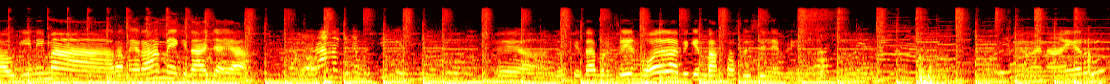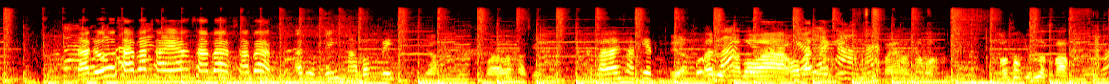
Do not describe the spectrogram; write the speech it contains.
Tahu gini mah rame-rame kita aja ya. Lama kita bersihin. Iya, terus kita bersihin. Boleh lah bikin bakso di sini, Pi. Main air. Nah dulu sabar sayang, sabar, sabar. Aduh, Pi, mabok Pi. Ya, kepala sakit. Kepalanya sakit. Iya. Aduh, nggak bawa obat Ya, lagi. sama. Kayak harusnya Pak. Kau sakit juga kepala.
